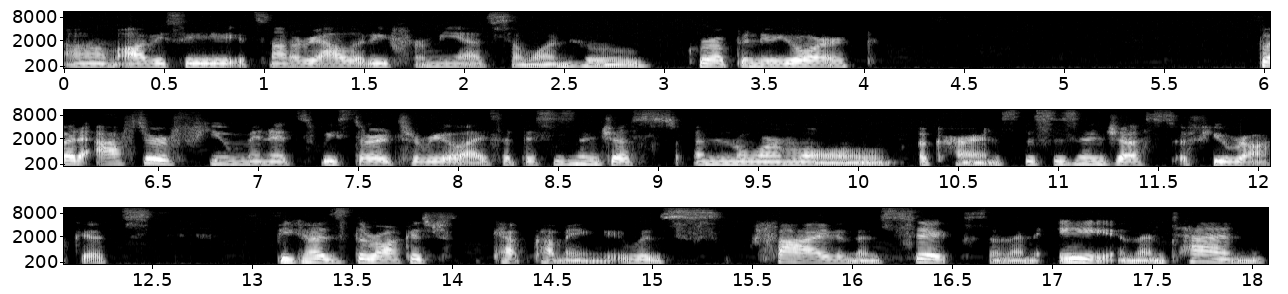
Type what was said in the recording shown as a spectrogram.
Um, obviously, it's not a reality for me as someone who grew up in New York. But after a few minutes, we started to realize that this isn't just a normal occurrence. This isn't just a few rockets because the rockets kept coming. It was five and then six and then eight and then 10.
